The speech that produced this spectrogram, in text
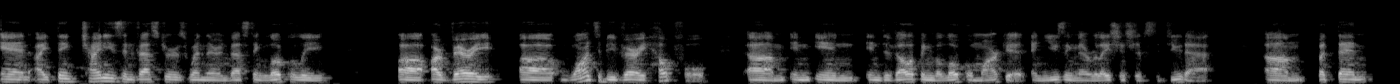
and I think Chinese investors, when they're investing locally, uh, are very uh, want to be very helpful um, in in in developing the local market and using their relationships to do that. Um, but then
